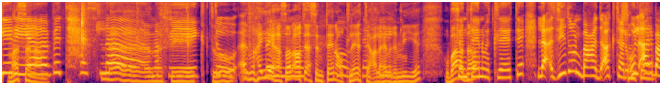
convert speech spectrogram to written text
يا مثلاً. بتحس لا ما فيك توقف هيها صار قاطع. سنتين أو ثلاثة على. هالغنيه وبعدها سنتين وثلاثة لا زيدهم بعد أكتر قول سنتين. أربع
